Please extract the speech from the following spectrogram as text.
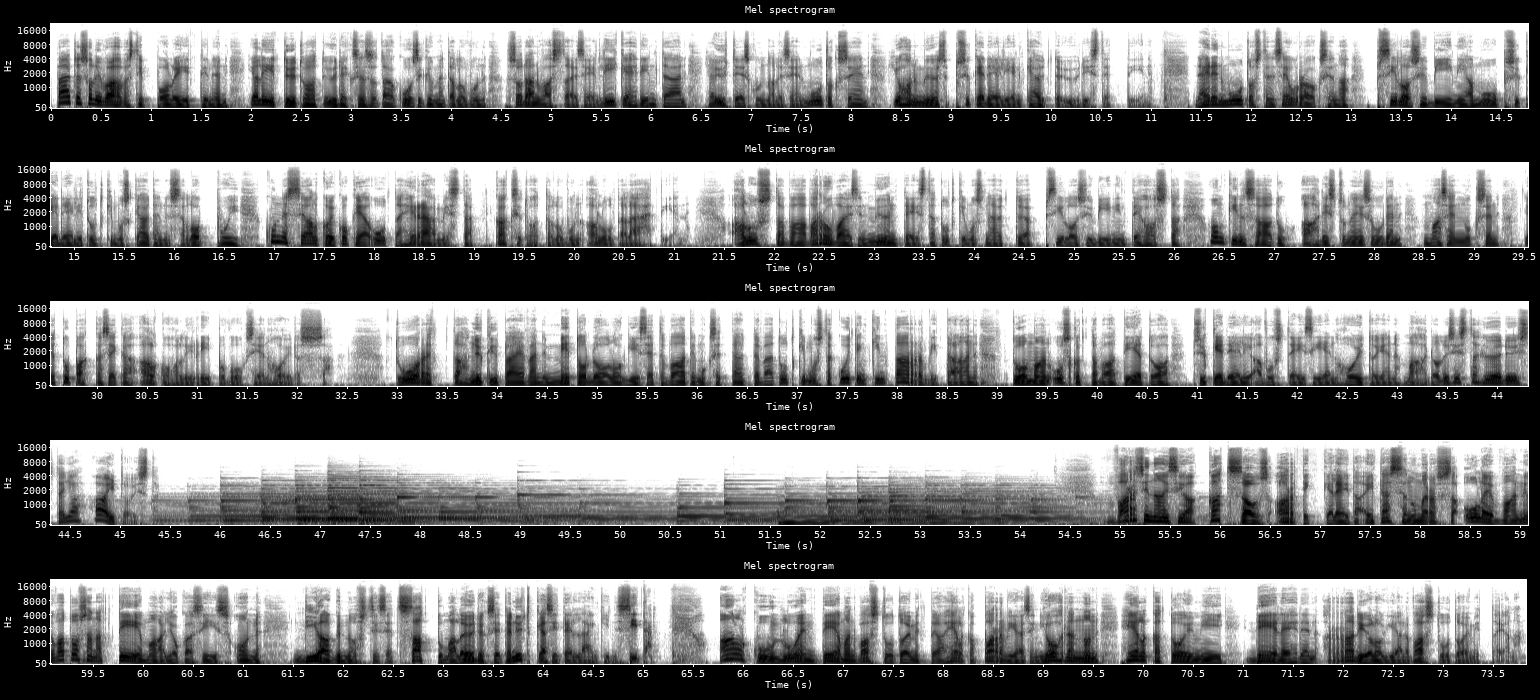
Päätös oli vahvasti poliittinen ja liittyy 1960-luvun sodan vastaiseen liikehdintään ja yhteiskunnalliseen muutokseen, johon myös psykedeelien käyttö yhdistettiin. Näiden muutosten seurauksena psilosybiini ja muu psykedeelitutkimus käytännössä loppui, kunnes se alkoi kokea uutta heräämistä 2000-luvun alulta lähtien. Alustavaa varovaisen myönteistä tutkimusnäyttöä psilosybiinin tehosta onkin saatu ahdistuneisuuden, masennuksen ja tupakka- sekä alkoholiriippuvuuksien hoidossa. Tuoretta nykypäivän metodologiset vaatimukset täyttävää tutkimusta kuitenkin tarvitaan tuomaan uskottavaa tietoa psykedeeliavusteisien hoitojen mahdollisista hyödyistä ja haitoista. Varsinaisia katsausartikkeleita ei tässä numerossa ole, vaan ne ovat osana teemaa, joka siis on diagnostiset sattumalöydökset, ja nyt käsitelläänkin sitä. Alkuun luen teeman vastuutoimittaja Helka Parviaisen johdannon. Helka toimii D-lehden radiologian vastuutoimittajana.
